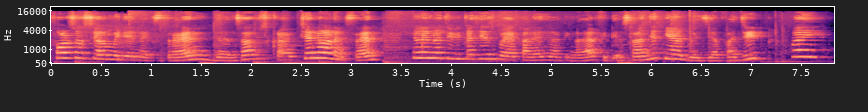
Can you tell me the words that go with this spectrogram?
follow sosial media nexttrend dan subscribe channel nexttrend nyalain notifikasi supaya kalian gak ketinggalan video selanjutnya. Gue Zia Fajri bye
